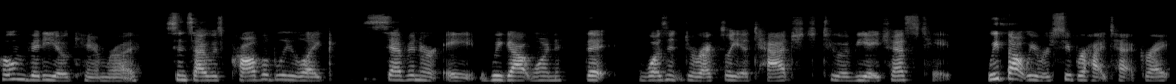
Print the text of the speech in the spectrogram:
home video camera since I was probably like seven or eight. We got one that wasn't directly attached to a VHS tape. We thought we were super high tech, right?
